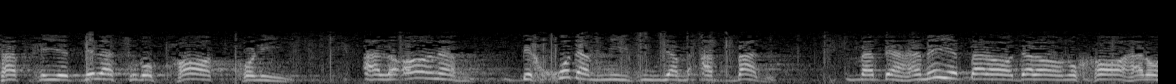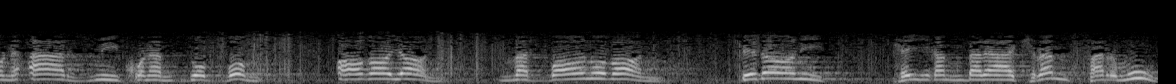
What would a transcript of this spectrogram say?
صفحه دلت رو پاک کنی. الانم به خودم می‌گویم اول و به همه برادران و خواهران عرض می‌کنم دوم آقایان و بانوان بدانید پیغمبر اکرم فرمود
